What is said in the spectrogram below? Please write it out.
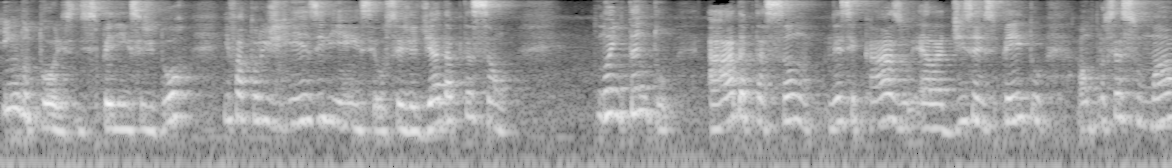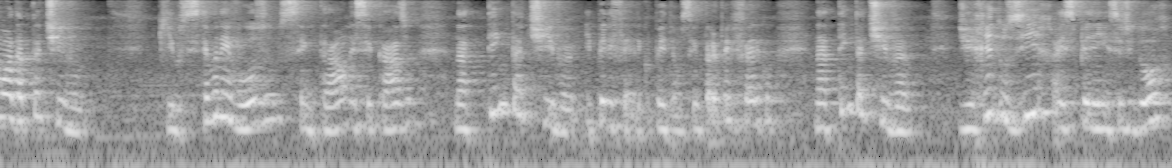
indutores de experiência de dor e fatores de resiliência, ou seja, de adaptação. No entanto, a adaptação, nesse caso, ela diz respeito a um processo mal adaptativo, que o sistema nervoso central, nesse caso, na tentativa e periférico, perdão, central e periférico, na tentativa de reduzir a experiência de dor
